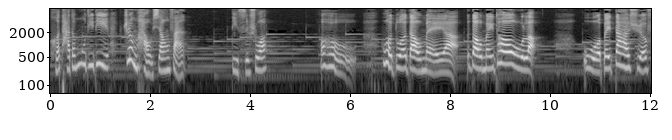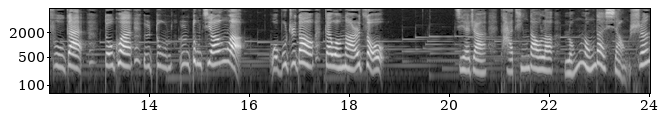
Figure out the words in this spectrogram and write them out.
和它的目的地正好相反。地磁说：“哦，我多倒霉呀，倒霉透了！我被大雪覆盖，都快冻冻僵了。我不知道该往哪儿走。”接着，他听到了隆隆的响声，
